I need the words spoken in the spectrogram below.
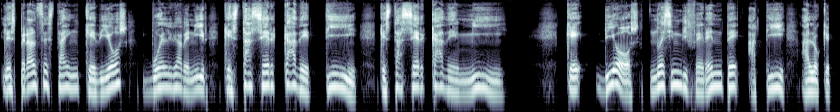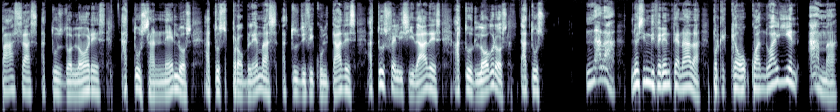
La esperanza está en que Dios vuelve a venir, que está cerca de ti, que está cerca de mí, que Dios no es indiferente a ti, a lo que pasas, a tus dolores, a tus anhelos, a tus problemas, a tus dificultades, a tus felicidades, a tus logros, a tus... Nada, no es indiferente a nada, porque cuando alguien ama,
